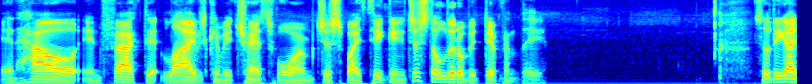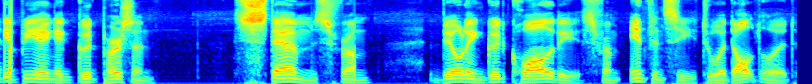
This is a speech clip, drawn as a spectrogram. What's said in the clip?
and how, in fact, that lives can be transformed just by thinking just a little bit differently. So, the idea of being a good person stems from building good qualities from infancy to adulthood.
